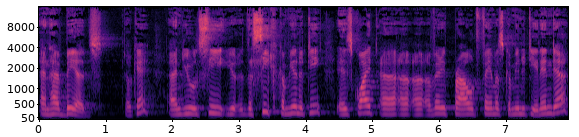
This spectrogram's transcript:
and have beards, okay? And you'll see you, the Sikh community is quite a, a, a, very proud, famous community in India,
